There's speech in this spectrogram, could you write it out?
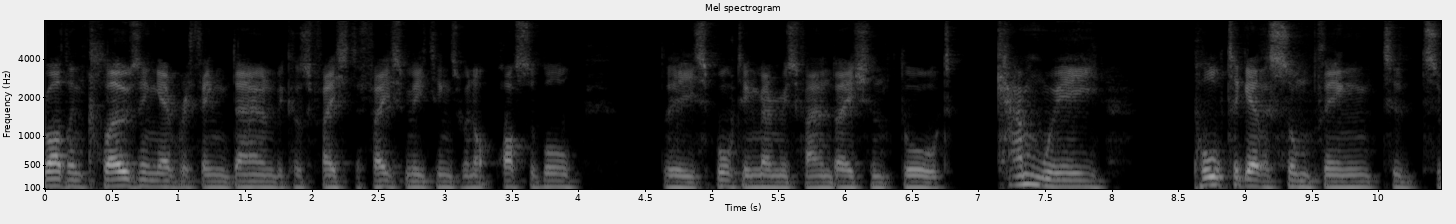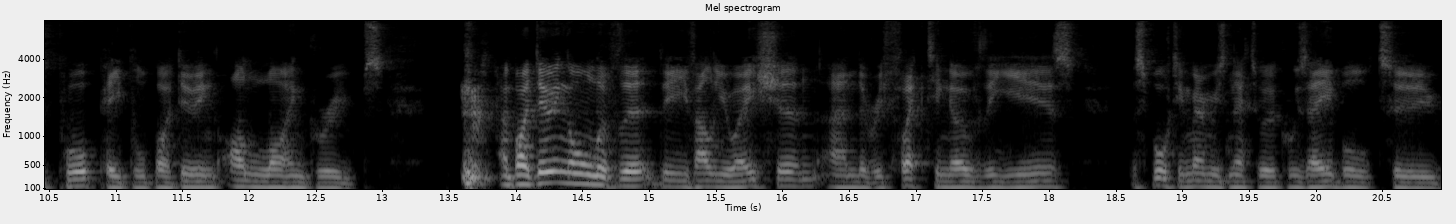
rather than closing everything down because face to face meetings were not possible. The Sporting Memories Foundation thought, can we pull together something to support people by doing online groups. and by doing all of the, the evaluation and the reflecting over the years, the Sporting Memories Network was able to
